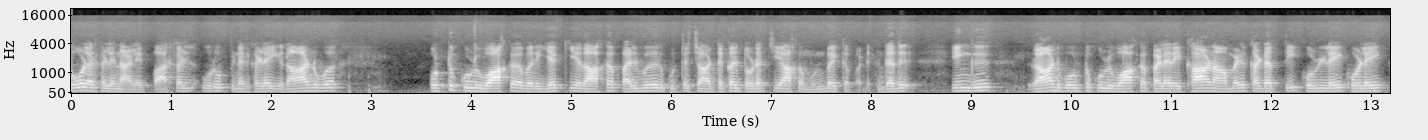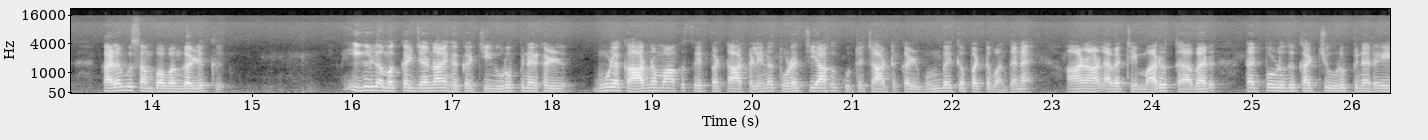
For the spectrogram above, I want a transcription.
தோழர்கள் என அழைப்பார்கள். உறுப்பினர்களை இராணுவ ஒட்டுக்குழுவாக அவர் இயக்கியதாக பல்வேறு குற்றச்சாட்டுகள் தொடர்ச்சியாக முன்வைக்கப்படுகின்றது. இங்கு இராணுவ ஒட்டுக்குழுவாக பலரை காணாமல் கடத்தி கொள்ளை கொலை களவு சம்பவங்களுக்கு ஈழ மக்கள் ஜனநாயக கட்சியின் உறுப்பினர்கள் மூல காரணமாக செயற்பட்டார்கள் என தொடர்ச்சியாக குற்றச்சாட்டுகள் முன்வைக்கப்பட்டு வந்தன. ஆனால் அவற்றை மறுத்த அவர் தற்பொழுது கட்சி உறுப்பினரே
